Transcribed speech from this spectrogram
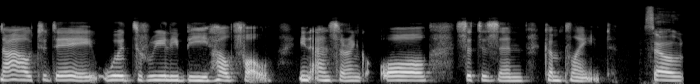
now today would really be helpful in answering all citizen complaint. So,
